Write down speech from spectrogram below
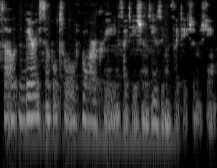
So very simple tool for creating citations using the citation machine.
